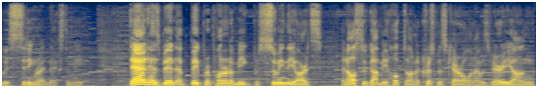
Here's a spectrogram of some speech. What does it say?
who is sitting right next to me. Dad has been a big proponent of me pursuing the arts and also got me hooked on A Christmas Carol when I was very young,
